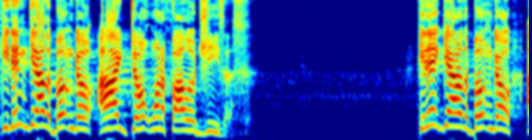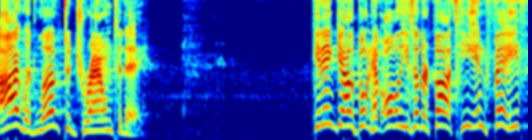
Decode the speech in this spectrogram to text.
he didn't get out of the boat and go, I don't want to follow Jesus. He didn't get out of the boat and go, I would love to drown today. He didn't get out of the boat and have all these other thoughts. He, in faith,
